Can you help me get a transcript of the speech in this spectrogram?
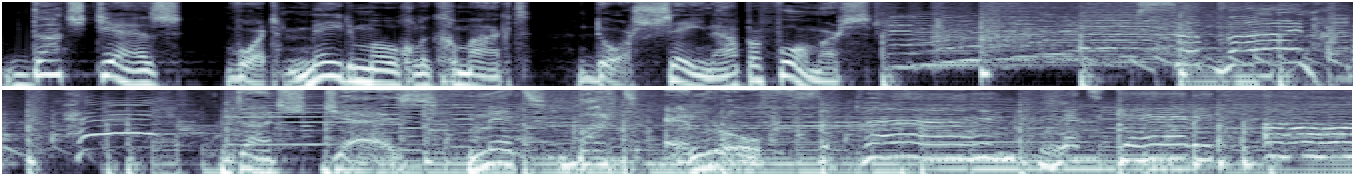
Dutch Jazz wordt mede mogelijk gemaakt door Sena Performers. Sublime, hey, Dutch Jazz met Bart en Rolf. sublime, let's get it on.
